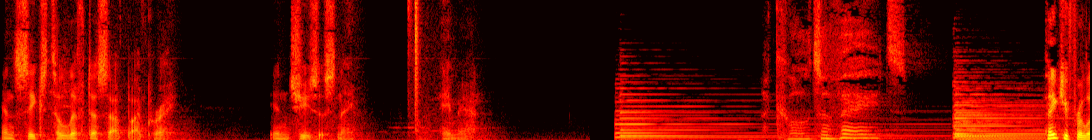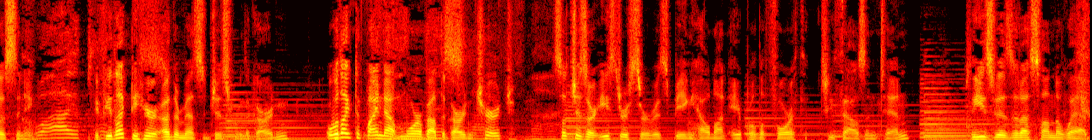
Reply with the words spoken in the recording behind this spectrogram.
and seeks to lift us up, I pray. In Jesus' name, amen. Thank you for listening. If you'd like to hear other messages from the garden, or would like to find out more about the Garden Church, such as our Easter service being held on April the 4th, 2010, please visit us on the web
